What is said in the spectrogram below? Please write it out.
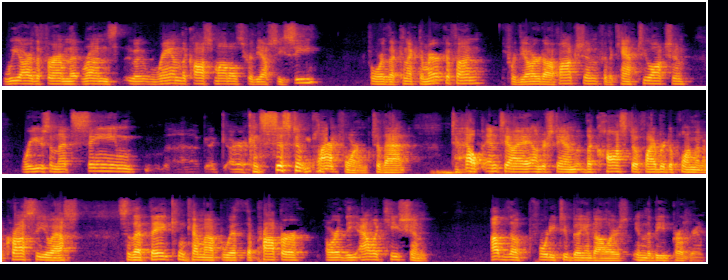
we are the firm that runs ran the cost models for the FCC, for the Connect America Fund, for the RDOF auction, for the CAF 2 auction. We're using that same uh, or consistent platform to that to help NTIA understand the cost of fiber deployment across the U.S. so that they can come up with the proper or the allocation of the $42 billion in the BEAD program.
